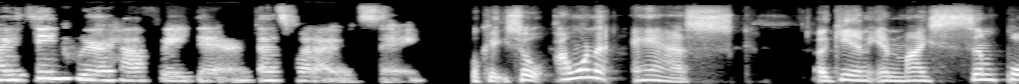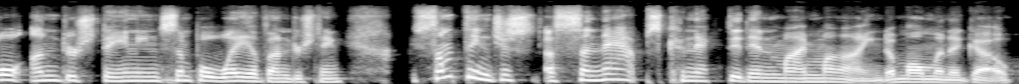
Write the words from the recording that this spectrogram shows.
I think we're halfway there. That's what I would say. Okay, so I want to ask again in my simple understanding simple way of understanding something just a synapse connected in my mind a moment ago.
